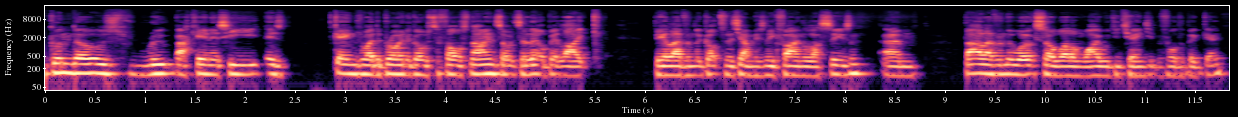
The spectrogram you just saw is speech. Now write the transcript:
Gundo's route back in is he is games where De Bruyne goes to false nine, so it's a little bit like the eleven that got to the Champions League final last season. Um, that eleven that worked so well, and why would you change it before the big game?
